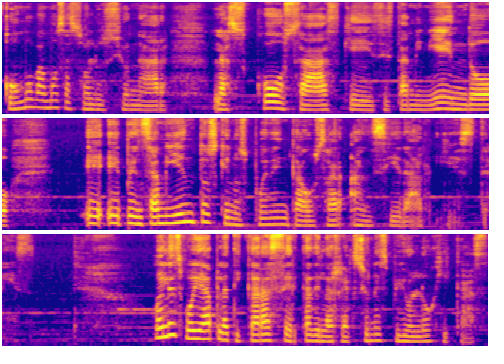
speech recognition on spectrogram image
cómo vamos a solucionar las cosas que se están viniendo, eh, eh, pensamientos que nos pueden causar ansiedad y estrés. Hoy les voy a platicar acerca de las reacciones biológicas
